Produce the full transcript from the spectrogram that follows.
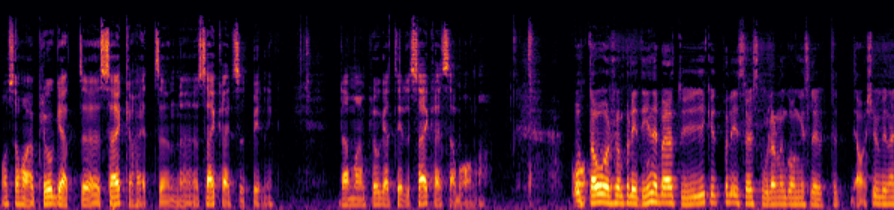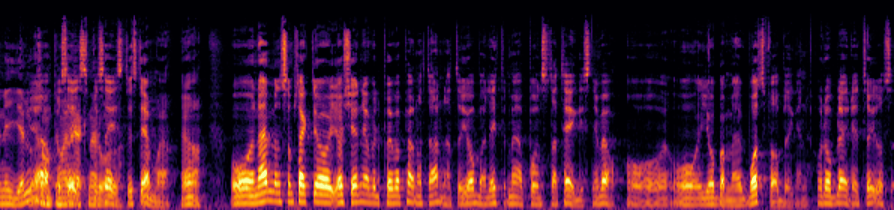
Och så har jag pluggat eh, säkerhet, en eh, säkerhetsutbildning. Där man pluggar till säkerhetssamordnare. Åtta år som polis, det innebär att du gick ut Polishögskolan någon gång i slutet, ja 2009 eller något Ja, sånt om man precis, räknar då. precis. Det stämmer ja. Och nej men som sagt, jag, jag känner jag vill prova på något annat och jobba lite mer på en strategisk nivå och, och jobba med brottsförebyggande. Och då blev det Tyresö.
